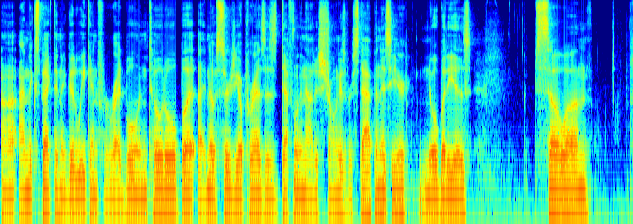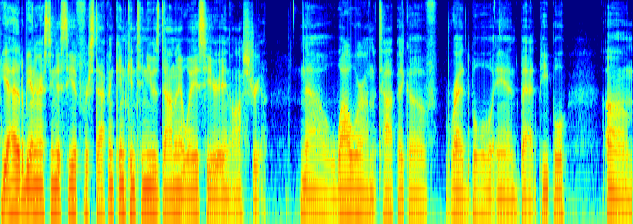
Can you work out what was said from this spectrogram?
Uh, I'm expecting a good weekend for Red Bull in total, but I know Sergio Perez is definitely not as strong as Verstappen is here. Nobody is. So, um, yeah, it'll be interesting to see if Verstappen can continue his dominant ways here in Austria. Now, while we're on the topic of Red Bull and bad people, um,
